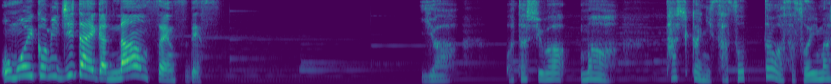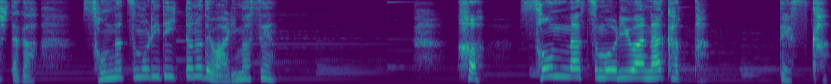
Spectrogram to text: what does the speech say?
思い込み自体がナンセンスです。いや、私はまあ確かに誘ったは誘いましたが、そんなつもりで言ったのではありません。は、そんなつもりはなかった。ですか。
